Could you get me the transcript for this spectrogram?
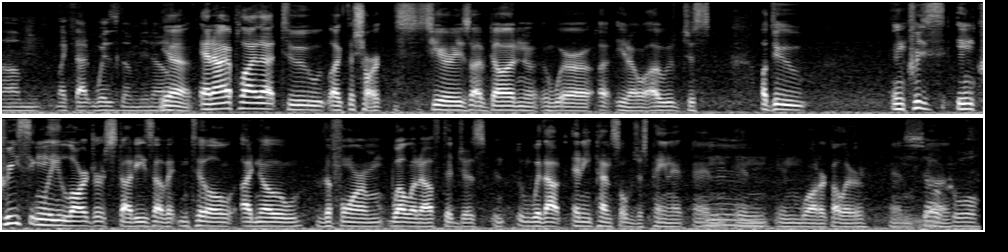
um, like that wisdom, you know. Yeah, and I apply that to like the shark series I've done, where uh, you know I would just I'll do increase increasingly larger studies of it until I know the form well enough to just without any pencil just paint it in in, in watercolor and So uh, cool.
